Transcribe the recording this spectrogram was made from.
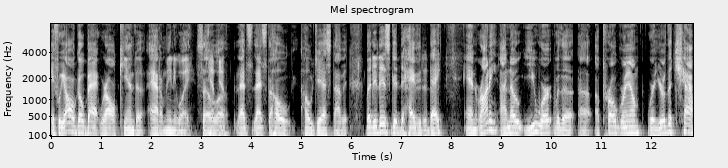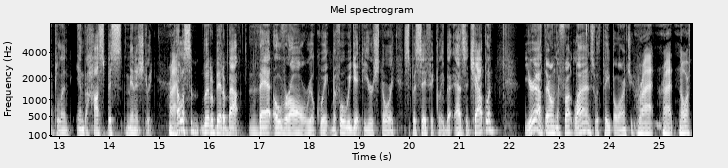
if we all go back, we're all kin to Adam anyway. So yep, yep. Uh, that's that's the whole whole gist of it. But it is good to have you today. And Ronnie, I know you work with a, a, a program where you're the chaplain in the hospice ministry. Right. Tell us a little bit about that overall, real quick, before we get to your story specifically. But as a chaplain, you're out there on the front lines with people, aren't you? Right, right. North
